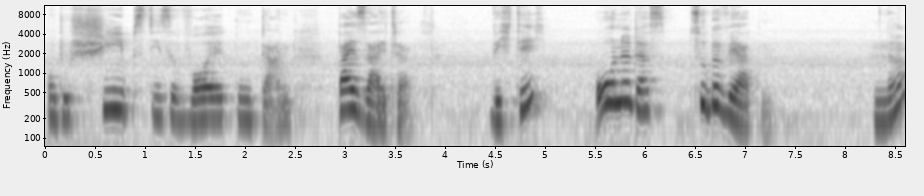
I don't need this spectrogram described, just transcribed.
und du schiebst diese Wolken dann beiseite. Wichtig, ohne das zu bewerten. Ne?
